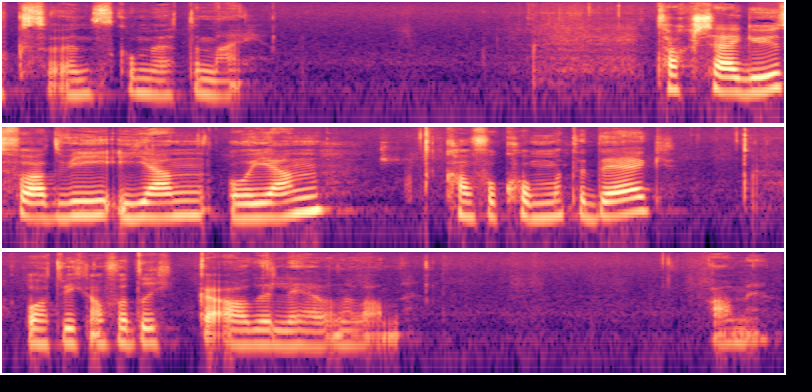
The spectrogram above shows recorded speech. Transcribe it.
også ønsker å møte meg. Takk, kjære Gud, for at vi igjen og igjen kan få komme til deg, og at vi kan få drikke av det levende vannet. Amen.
